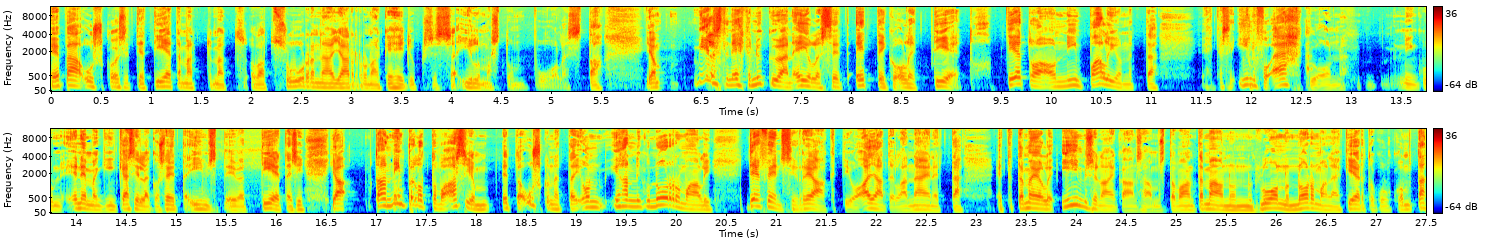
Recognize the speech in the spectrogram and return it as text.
Epäuskoiset ja tietämättömät ovat suurena jarruna kehityksessä ilmaston puolesta. Ja mielestäni ehkä nykyään ei ole se, että etteikö ole tietoa. Tietoa on niin paljon, että ehkä se infoähky on niin kuin enemmänkin käsillä kuin se, että ihmiset eivät tietäisi. Ja tämä on niin pelottava asia, että uskon, että on ihan niin kuin normaali defenssireaktio ajatella näin, että, että tämä ei ole ihmisen aikaansaamasta, vaan tämä on, on luonnon normaalia kiertokulkua. Mutta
